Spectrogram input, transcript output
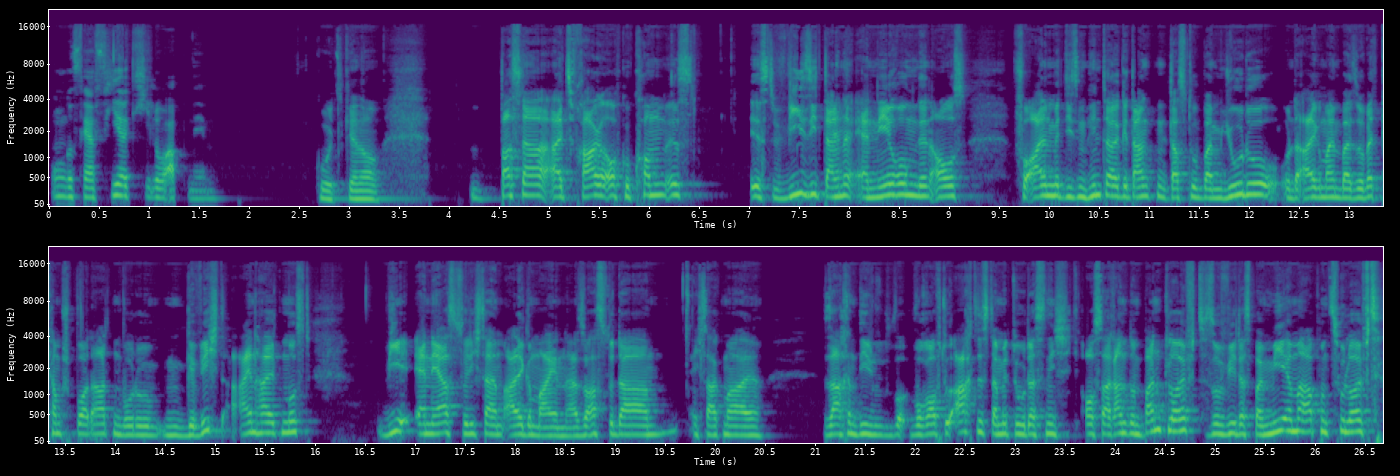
ungefähr vier Kilo abnehmen. Gut, genau. Was da als Frage auch gekommen ist, ist, wie sieht deine Ernährung denn aus? Vor allem mit diesem Hintergedanken, dass du beim Judo oder allgemein bei so Wettkampfsportarten, wo du ein Gewicht einhalten musst, wie ernährst du dich da im Allgemeinen? Also hast du da, ich sag mal, Sachen, die, worauf du achtest, damit du das nicht außer Rand und Band läuft, so wie das bei mir immer ab und zu läuft.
